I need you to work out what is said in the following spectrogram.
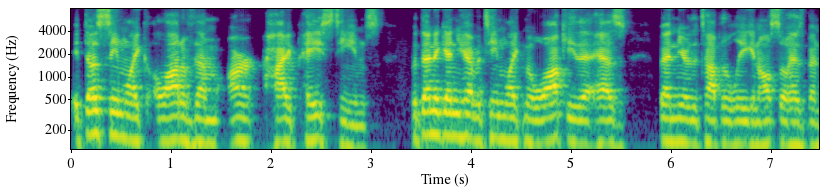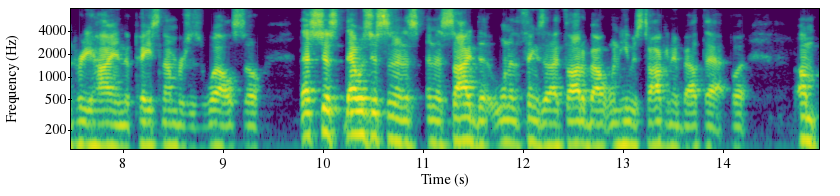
It does seem like a lot of them aren't high pace teams. But then again, you have a team like Milwaukee that has been near the top of the league and also has been pretty high in the pace numbers as well. So that's just that was just an, an aside that one of the things that I thought about when he was talking about that. But um,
